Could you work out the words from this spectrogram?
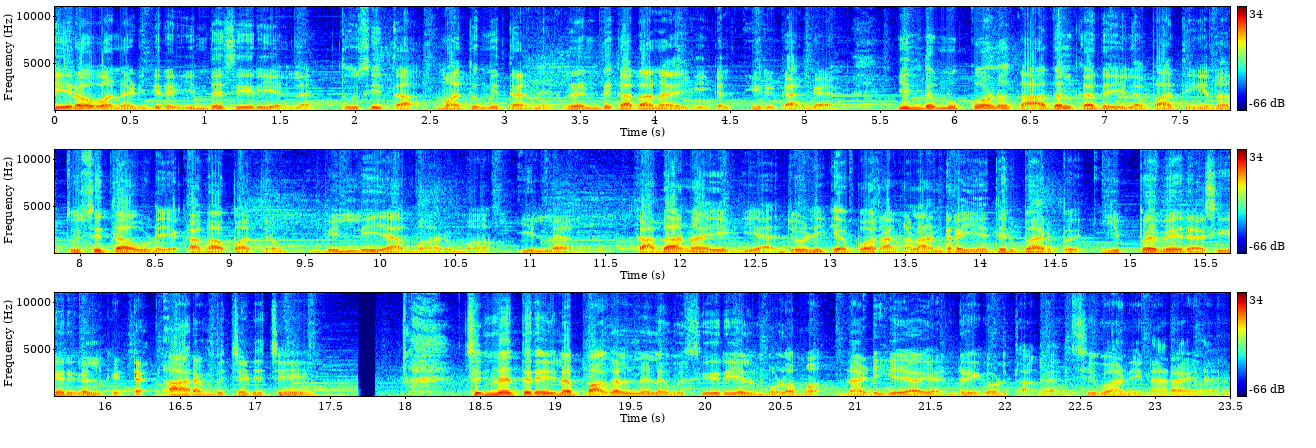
ஹீரோவாக நடிக்கிற இந்த சீரியலில் துசிதா மதுமிதான்னு ரெண்டு கதாநாயகிகள் இருக்காங்க. இந்த முக்கோண காதல் கதையில் பார்த்தீங்கன்னா துசிதாவுடைய கதாபாத்திரம் வில்லியா மாறுமா இல்லை கதாநாயகியாக ஜொலிக்க போகிறாங்களான்ற எதிர்பார்ப்பு இப்போவே ரசிகர்கள்கிட்ட ஆரம்பிச்சிடுச்சு. சின்ன திரையில் பகல் நிலவு சீரியல் மூலமாக நடிகையாக என்ட்ரி கொடுத்தாங்க சிவானி நாராயணன்.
